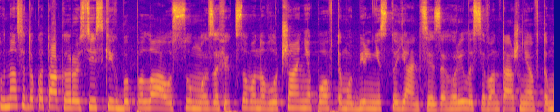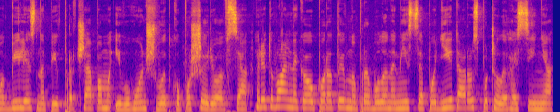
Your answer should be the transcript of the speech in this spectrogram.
Внаслідок атаки російських БПЛА у Сумах зафіксовано влучання по автомобільній стоянці. Загорілися вантажні автомобілі з напівпричепами, і вогонь швидко поширювався. Рятувальники оперативно прибули на місце події та розпочали гасіння.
